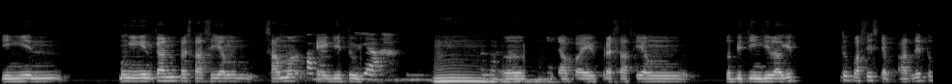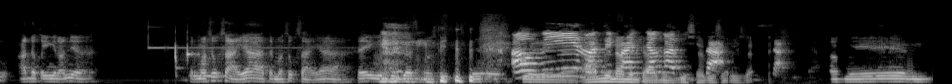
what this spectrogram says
ingin menginginkan prestasi yang sama oh, kayak gitu. Iya. Hmm. Uh, mencapai prestasi yang lebih tinggi lagi itu pasti setiap atlet tuh ada keinginannya. Termasuk saya termasuk saya. Saya ingin juga seperti itu. Amin masih amin, panjang kan bisa bisa, bisa, bisa. amin.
